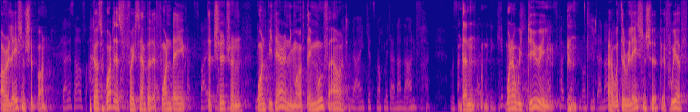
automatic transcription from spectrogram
our relationship on. Because what is, for example, if one day the children won't be there anymore, if they move out, then what are we doing uh, with the relationship? If we have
